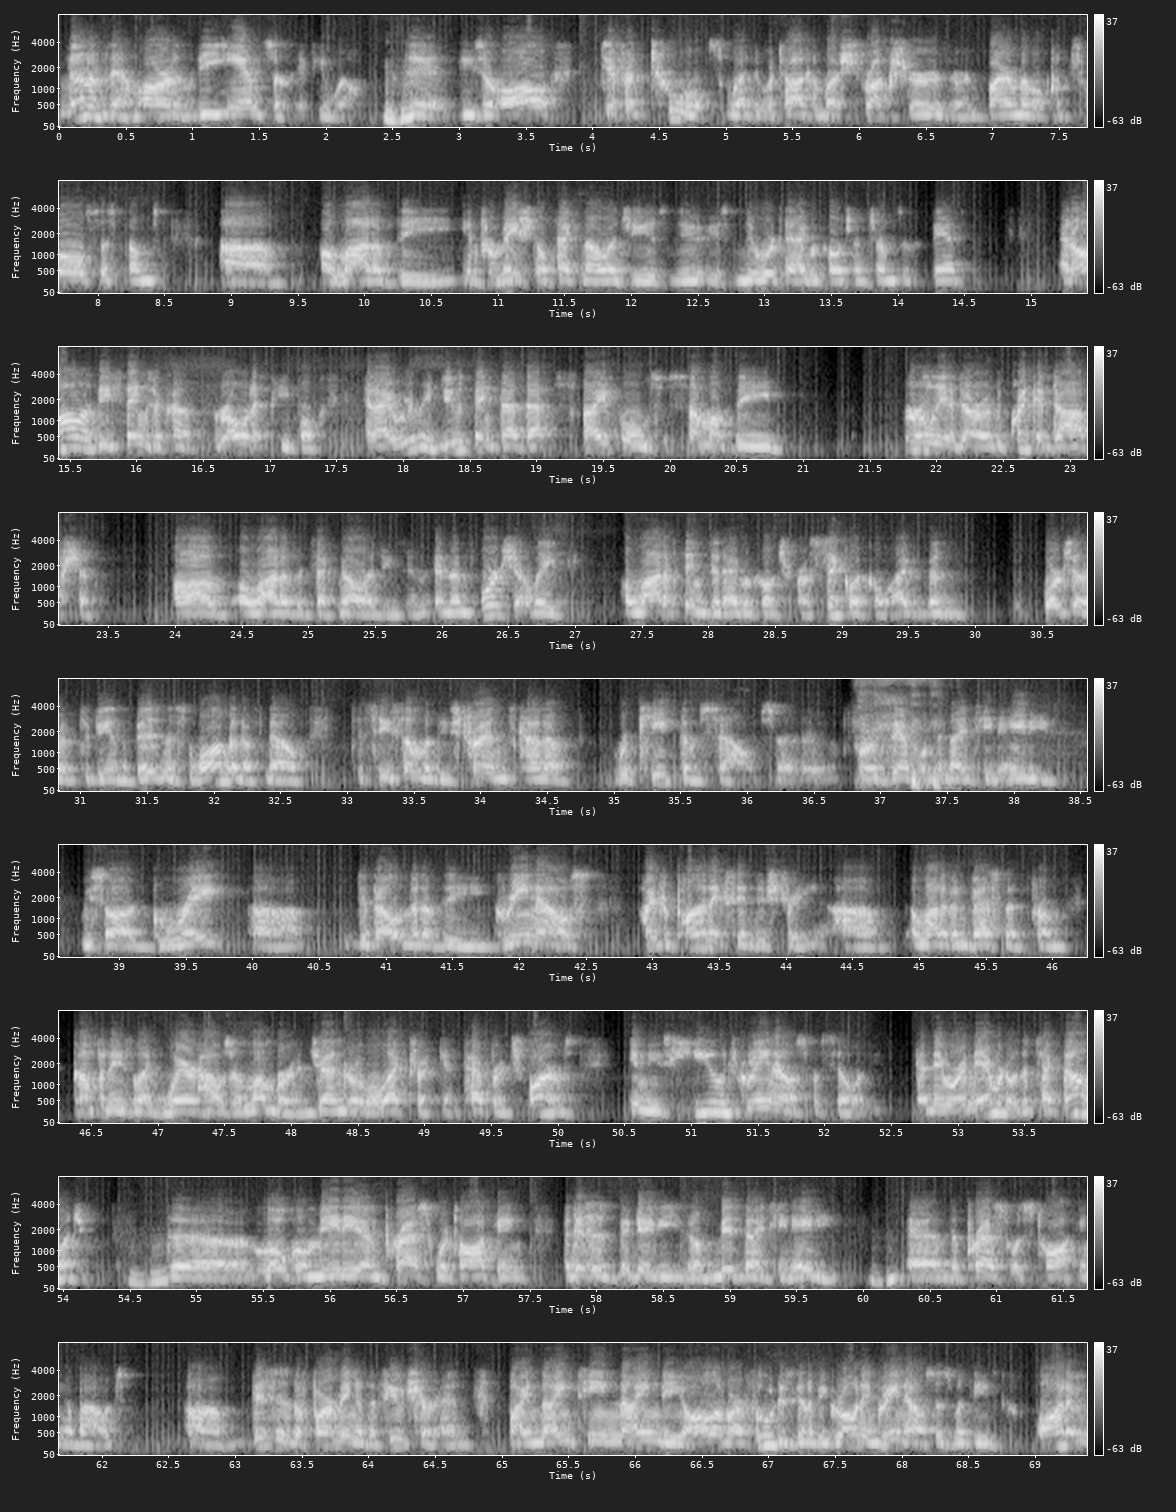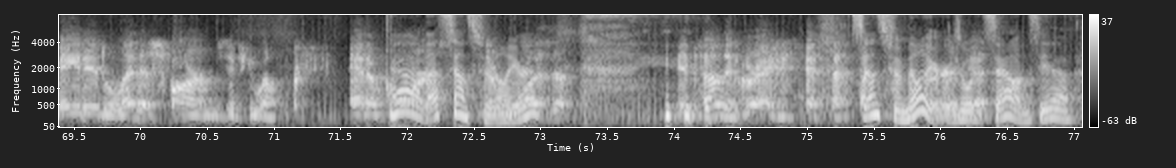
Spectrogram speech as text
none of them are the answer, if you will. Mm-hmm. The, these are all different tools, whether we're talking about structures or environmental control systems. Um, a lot of the informational technology is new is newer to agriculture in terms of advancement. And all of these things are kind of thrown at people. And I really do think that that stifles some of the early ad- or the quick adoption of a lot of the technologies. And, and unfortunately, a lot of things in agriculture are cyclical. I've been fortunate to be in the business long enough now to see some of these trends kind of repeat themselves. Uh, for example, in the 1980s, we saw a great uh, development of the greenhouse hydroponics industry, um, a lot of investment from companies like Weyerhaeuser Lumber and General Electric and Pepperidge Farms in these huge greenhouse facilities. And they were enamored with the technology. Mm-hmm. The local media and press were talking, and this is maybe you know, mid 1980s, mm-hmm. and the press was talking about um, this is the farming of the future. And by 1990, all of our food is going to be grown in greenhouses with these automated lettuce farms, if you will. And of course, yeah, that sounds familiar. A, it sounded great. sounds familiar, is what it sounds. Yeah.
